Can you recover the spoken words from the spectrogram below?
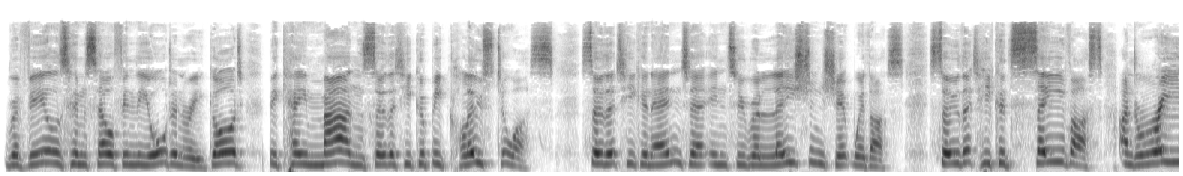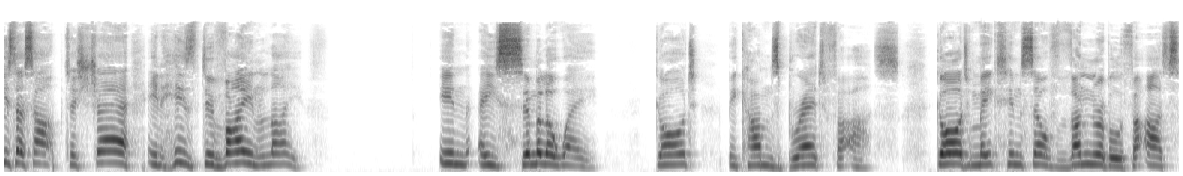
reveals himself in the ordinary. God became man so that he could be close to us, so that he can enter into relationship with us, so that he could save us and raise us up to share in his divine life. In a similar way, God becomes bread for us. God makes himself vulnerable for us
